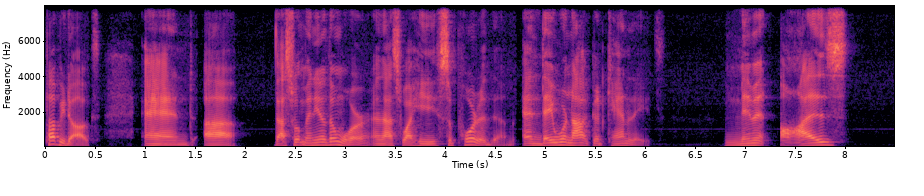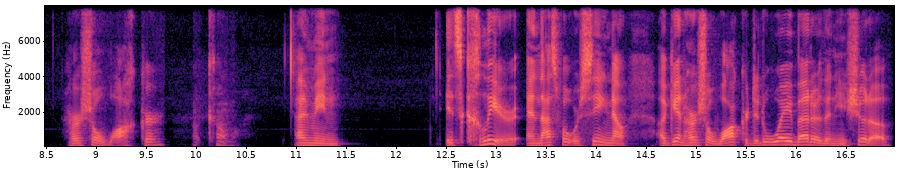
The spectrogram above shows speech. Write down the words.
puppy dogs. And uh, that's what many of them were, and that's why he supported them. And they were not good candidates. Mehmet Oz, Herschel Walker. Oh, come on. I mean, it's clear, and that's what we're seeing now. Again, Herschel Walker did way better than he should have,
